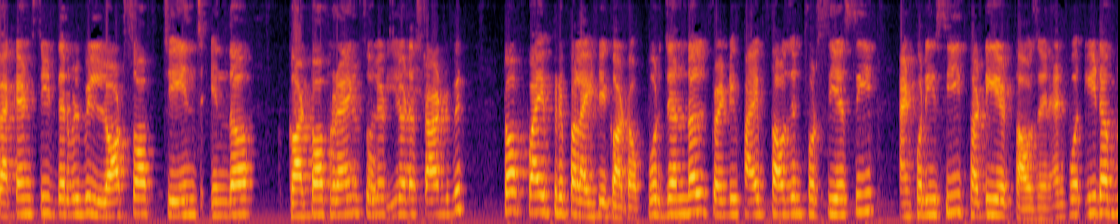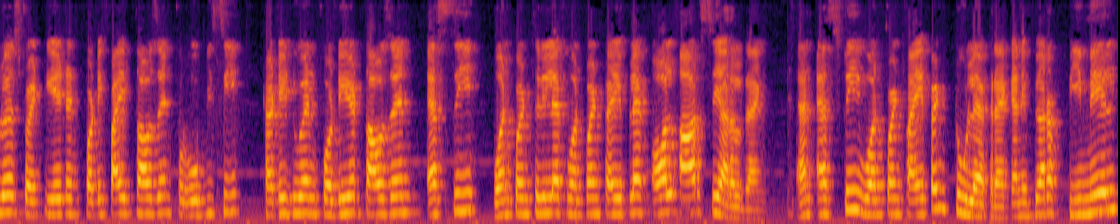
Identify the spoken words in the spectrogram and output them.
vacant seat there will be lots of change in the cutoff rank. So let's get started with top 5 triple IT cutoff. For general 25000 for CSE and for EC 38000 and for EWS 28 and 45000 for OBC 32 and 48000 SC 1.3 lakh 1.5 lakh. All are CRL rank and ST 1.5 and 2 lakh rank. And if you are a female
